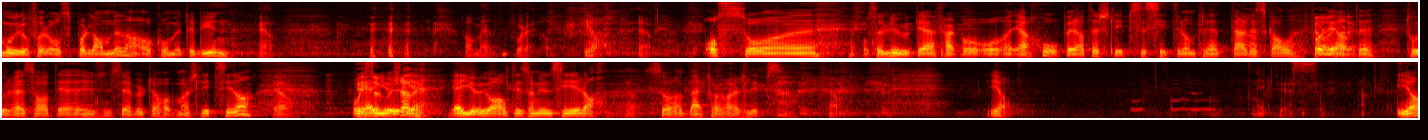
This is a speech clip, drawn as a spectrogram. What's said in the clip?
moro for oss på landet da, å komme til byen. Ja. Amen for det. Ja. Ja. Og så, eh, og så lurte jeg fælt på Og jeg håper at slipset sitter omtrent der Ja. det skal. Ja, Fordi gjør at eh, Torveig sa at jeg, hun syntes jeg burde ha på meg slips i dag. Ja. Og jeg jeg, det. jeg gjør jo alltid som hun sier, da. Ja. Så derfor har jeg slips. Ja. ja. Yes. Ja.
